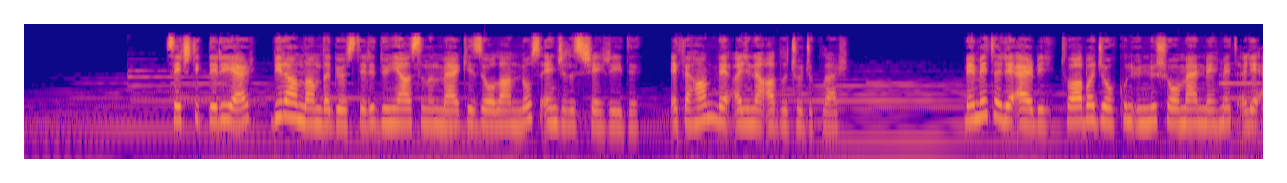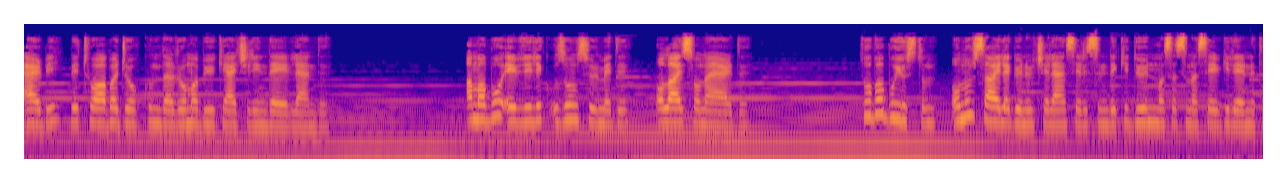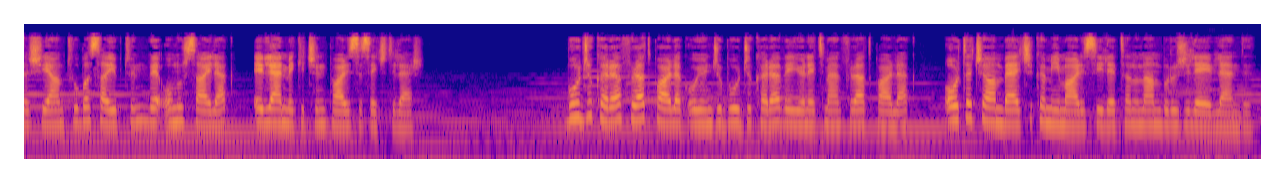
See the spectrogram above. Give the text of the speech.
Seçtikleri yer, bir anlamda gösteri dünyasının merkezi olan Los Angeles şehriydi. Efehan ve Alina adlı çocuklar. Mehmet Ali Erbil, Tuaba Cohkun ünlü şovmen Mehmet Ali Erbil ve Tuaba Cohkun da Roma Büyükelçiliğinde evlendi. Ama bu evlilik uzun sürmedi, olay sona erdi. Tuğba Buyustun, Onur Sayla Gönül Çelen serisindeki düğün masasına sevgilerini taşıyan Tuğba Sayıptün ve Onur Saylak, evlenmek için Paris'i seçtiler. Burcu Kara Fırat Parlak oyuncu Burcu Kara ve yönetmen Fırat Parlak, Orta Çağ'ın Belçika mimarisiyle tanınan Bruges ile evlendi.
